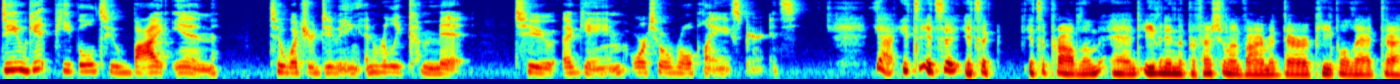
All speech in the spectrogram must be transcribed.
do you get people to buy in to what you're doing and really commit to a game or to a role playing experience? Yeah, it's it's a it's a it's a problem, and even in the professional environment, there are people that uh,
